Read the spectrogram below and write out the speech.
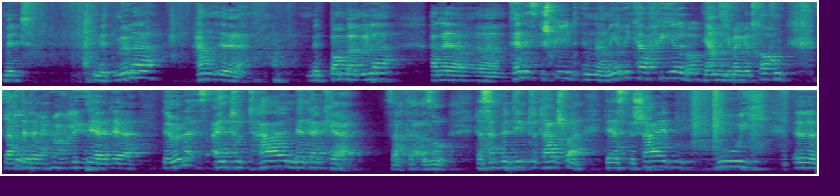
mit, mit Müller, Han, äh, mit Bomber Müller hat er äh, Tennis gespielt in Amerika viel. Die haben sich immer getroffen. Sagte Stimmt, der, der, der, der Müller ist ein total netter Kerl. Sagt er. Also, das hat mit dem total Spaß. Der ist bescheiden, ruhig, äh,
